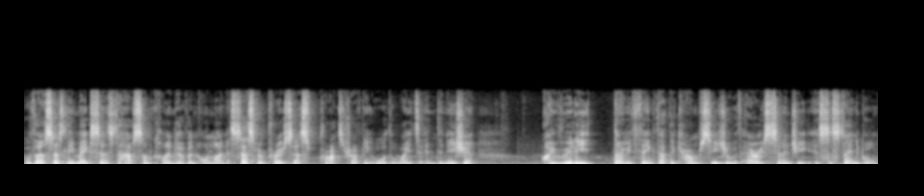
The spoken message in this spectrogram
Although it certainly makes sense to have some kind of an online assessment process prior to travelling all the way to Indonesia, I really don't think that the current procedure with Aero Synergy is sustainable.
